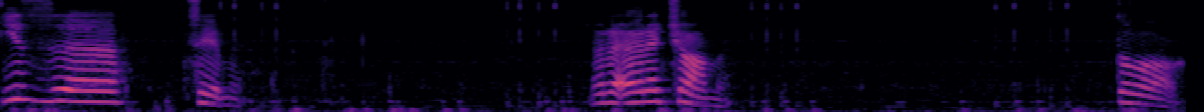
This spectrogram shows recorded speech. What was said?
із е, цими ре- речами. Так.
